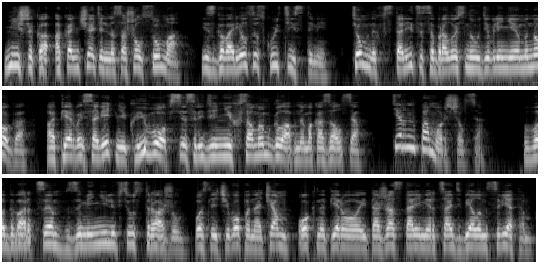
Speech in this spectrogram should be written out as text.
Мишика окончательно сошел с ума и сговорился с культистами. Темных в столице собралось на удивление много, а первый советник и вовсе среди них самым главным оказался. Терн поморщился. Во дворце заменили всю стражу, после чего по ночам окна первого этажа стали мерцать белым светом,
